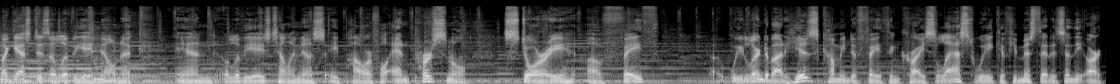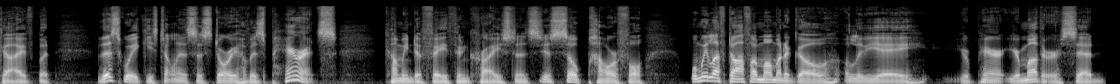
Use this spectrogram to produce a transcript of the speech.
My guest is Olivier Melnick and Olivier is telling us a powerful and personal story of faith. Uh, we learned about his coming to faith in Christ last week. If you missed that, it's in the archive. But this week, he's telling us a story of his parents coming to faith in Christ, and it's just so powerful. When we left off a moment ago, Olivier, your parent, your mother said,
